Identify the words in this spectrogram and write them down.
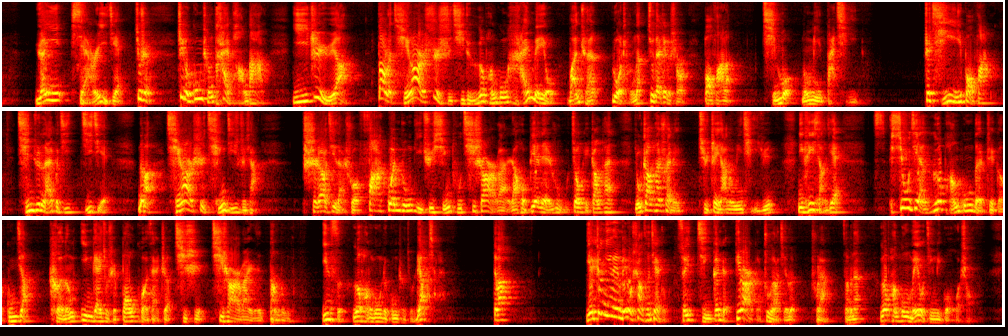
原因显而易见，就是这个工程太庞大了，以至于啊，到了秦二世时期，这个阿房宫还没有完全落成呢。就在这个时候，爆发了秦末农民大起义。这起义一爆发，秦军来不及集结，那么秦二世情急之下，史料记载说，发关中地区刑徒七十二万，然后编练入伍，交给张邯，由张邯率领去镇压农民起义军。你可以想见。修建阿房宫的这个工匠，可能应该就是包括在这七十七十二万人当中的，因此阿房宫这工程就撂下来了，对吧？也正因为没有上层建筑，所以紧跟着第二个重要结论出来了，怎么呢？阿房宫没有经历过火烧，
